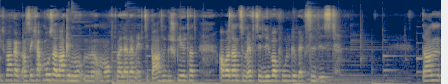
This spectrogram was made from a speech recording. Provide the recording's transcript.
ich mag, also ich habe Musala gemocht, weil er beim FC Basel gespielt hat, aber dann zum FC Liverpool gewechselt ist. Dann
